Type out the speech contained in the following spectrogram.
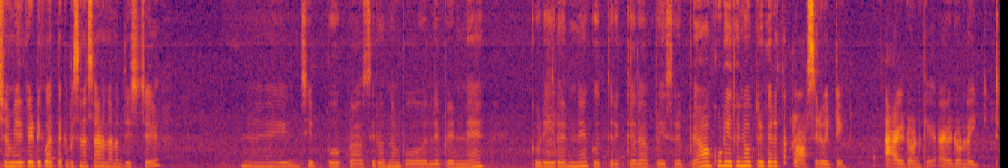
ഷമീർ കേട്ടിക്ക് വത്തക്ക ബിസിനസ്സാണെന്നാണ് ഉദ്ദേശിച്ചത്. ഇജിപ്പോൾ ക്ലാസ്സിലൊന്നും പോവല്ലേ പെണ്ണെ? കുടിയിൽ തന്നെ കുത്തിരിക്കല പ്ലീസ് റിപ്ലൈ ആ കുടിയിൽ തന്നെ കുത്തിരിക്കലത്തെ ക്ലാസ്സിന് പറ്റി I don't care I don't like it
